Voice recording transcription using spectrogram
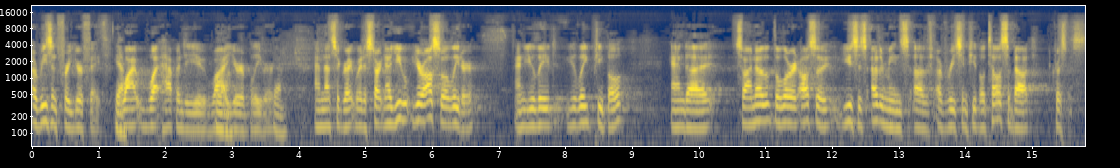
a reason for your faith. Yeah. Why, what happened to you? Why Yeah. you're a believer. Yeah. And that's a great way to start. Now, you, you're also a leader, and you lead, you lead people. And uh, so I know the Lord also uses other means of, of reaching people. Tell us about Christmas.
